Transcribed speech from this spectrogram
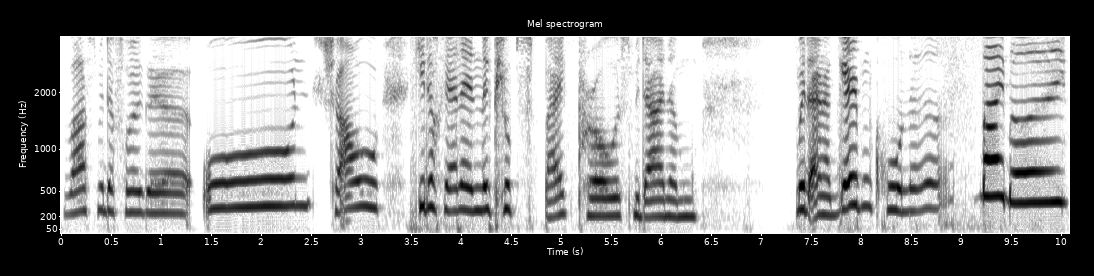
das war's mit der Folge und ciao. Geht auch gerne in den Club Spike Pros mit einem mit einer gelben Krone. Bye bye.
